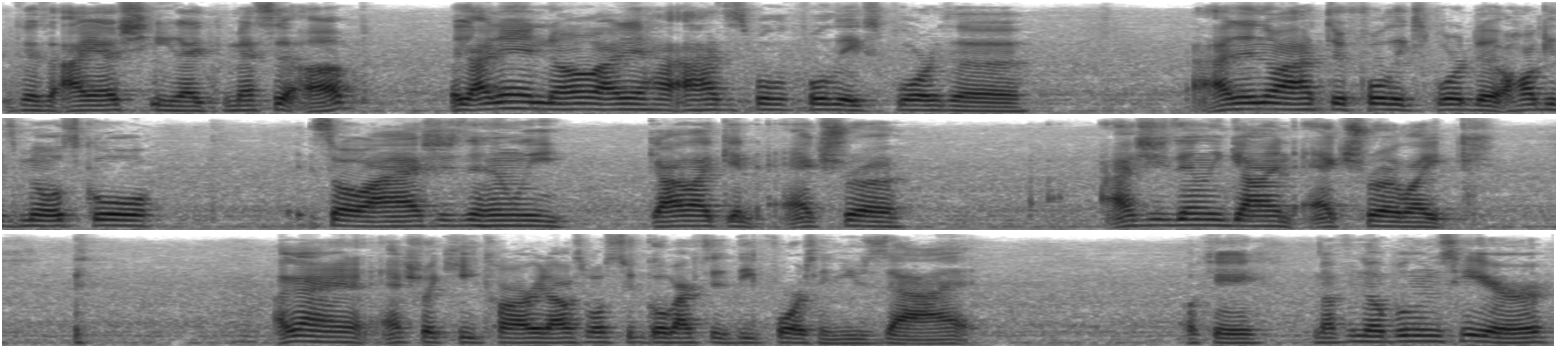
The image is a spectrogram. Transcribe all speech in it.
because I actually like mess it up. Like I didn't know I didn't ha I had to fully explore the I didn't know I had to fully explore the Hawkins Middle School, so I accidentally got like an extra. I accidentally got an extra like. I got an extra key card. I was supposed to go back to the Deep Forest and use that. Okay, nothing, no balloons here.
